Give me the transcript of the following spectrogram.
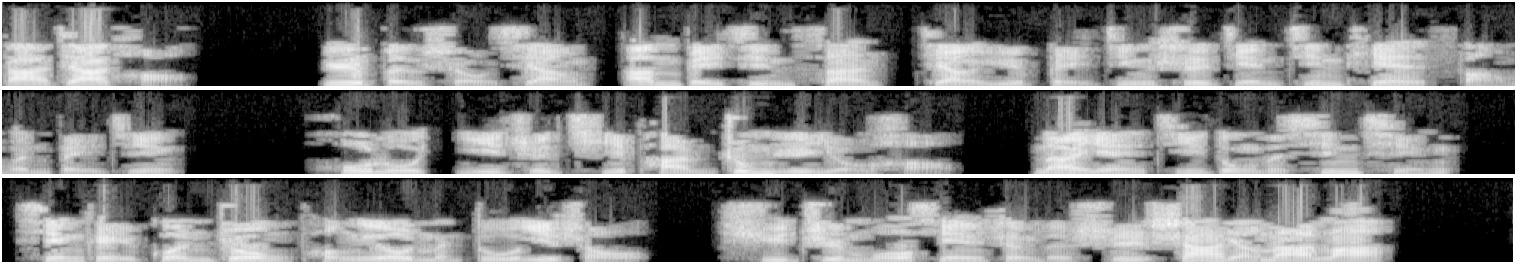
大家好，日本首相安倍晋三将于北京时间今天访问北京。葫芦一直期盼中日友好，难掩激动的心情。先给观众朋友们读一首徐志摩先生的诗《沙扬那拉》，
